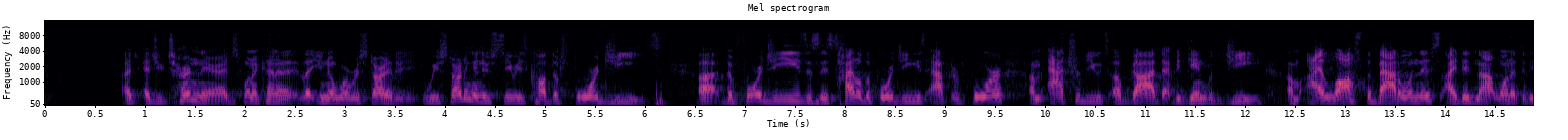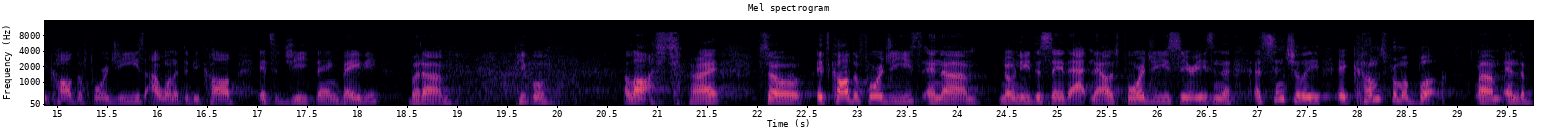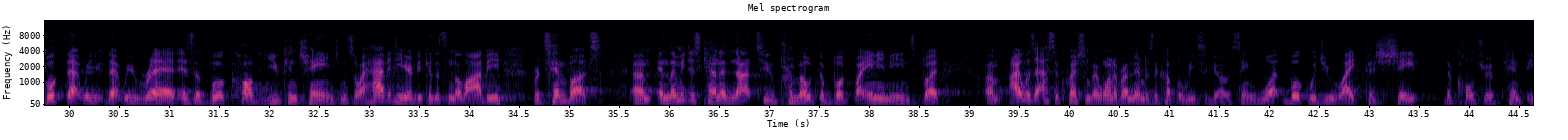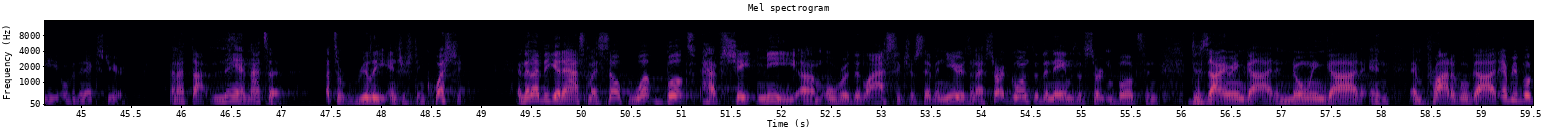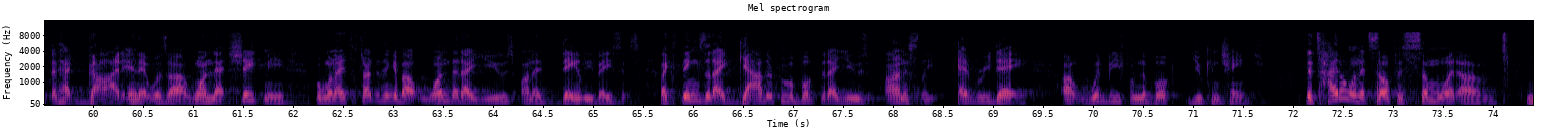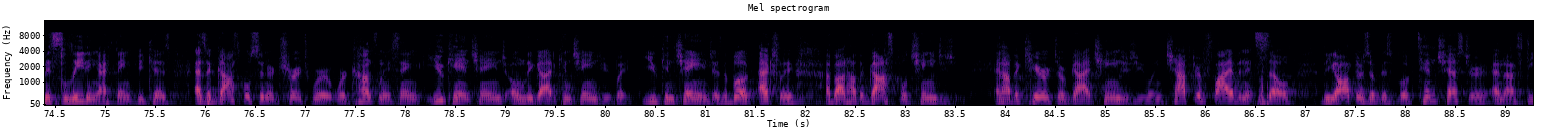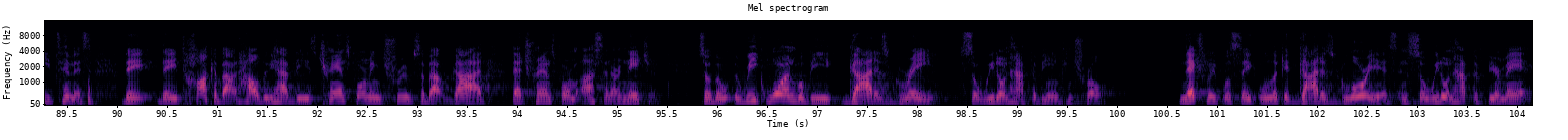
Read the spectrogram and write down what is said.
as you turn there, I just want to kind of let you know where we're started. We're starting a new series called The Four G's. Uh, the Four G's is this title, The Four G's, after four um, attributes of God that begin with G. Um, I lost the battle in this. I did not want it to be called The Four G's. I want it to be called It's a G Thing, Baby. But um, people, I lost, all right? So it's called The Four G's, and um, no need to say that now. It's Four G series, and the, essentially it comes from a book. Um, and the book that we, that we read is a book called You Can Change. And so I have it here because it's in the lobby for 10 bucks. Um, and let me just kind of, not to promote the book by any means, but um, I was asked a question by one of our members a couple of weeks ago saying, What book would you like to shape the culture of Tempe over the next year? And I thought, man, that's a, that's a really interesting question. And then I began to ask myself, what books have shaped me um, over the last six or seven years? And I start going through the names of certain books and Desiring God and Knowing God and, and Prodigal God. Every book that had God in it was uh, one that shaped me. But when I start to think about one that I use on a daily basis, like things that I gather from a book that I use honestly every day, uh, would be from the book You Can Change. The title in itself is somewhat um, misleading, I think, because as a gospel centered church, we're, we're constantly saying, you can't change, only God can change you. But you can change as a book, actually, about how the gospel changes you and how the character of God changes you. In chapter 5 in itself, the authors of this book, Tim Chester and uh, Steve Timmis, they, they talk about how we have these transforming truths about God that transform us and our nature. So the, the week one will be God is great, so we don't have to be in control. Next week, we'll say, we'll look at God is glorious, and so we don't have to fear man.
